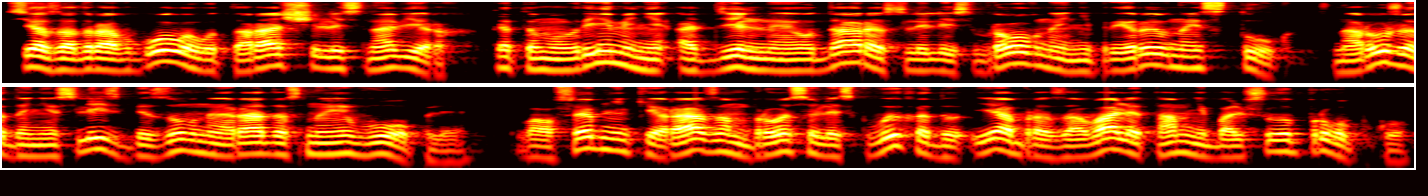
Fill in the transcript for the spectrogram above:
Все, задрав голову, таращились наверх. К этому времени отдельные удары слились в ровный непрерывный стук. Снаружи донеслись безумные радостные вопли. Волшебники разом бросились к выходу и образовали там небольшую пробку.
